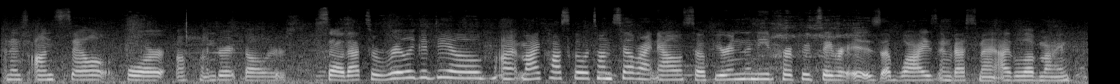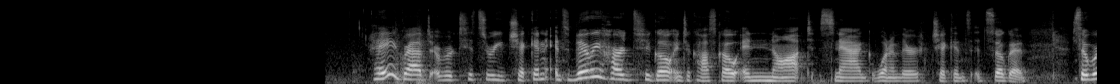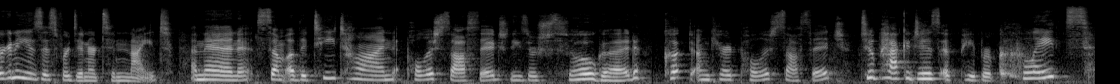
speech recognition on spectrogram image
And it's on sale for a hundred dollars. So that's a really good deal. At my Costco, it's on sale right now. So if you're in the need for a food saver, it is a wise investment. I love mine. Hey, I grabbed a rotisserie chicken. It's very hard to go into Costco and not snag one of their chickens. It's so good. So we're gonna use this for dinner tonight. And then some of the Teton Polish sausage. These are so good. Cooked uncured Polish sausage. Two packages of paper plates.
